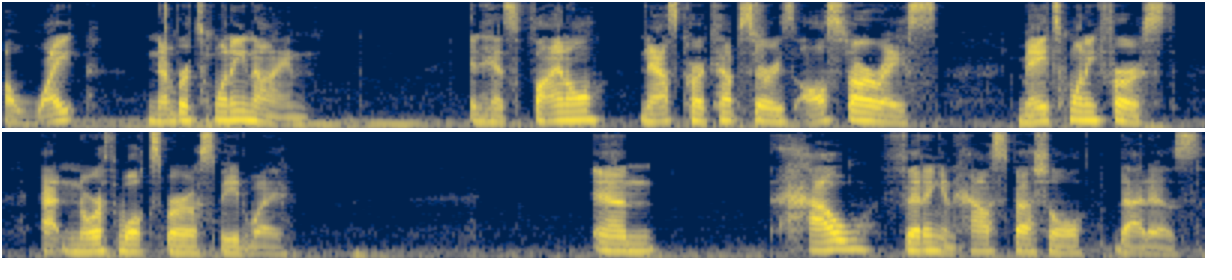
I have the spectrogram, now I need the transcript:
a white number 29 in his final NASCAR Cup Series All Star race, May 21st at North Wilkesboro Speedway. And how fitting and how special that is.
